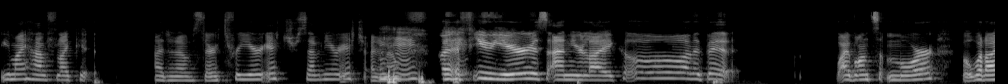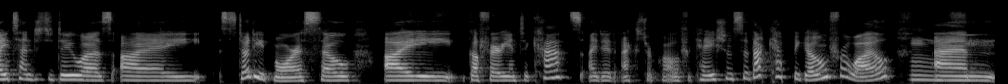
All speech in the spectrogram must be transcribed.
you might have like I don't know, is there a three year itch, seven year itch? I don't know. Mm-hmm. But a mm-hmm. few years and you're like, oh, I'm a bit I want something more. But what I tended to do was I studied more. So I got very into cats. I did extra qualifications. So that kept me going for a while. Mm. Um,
